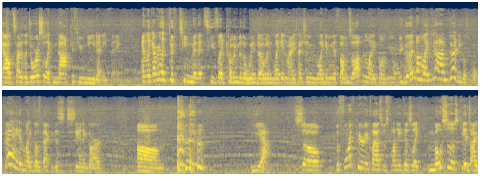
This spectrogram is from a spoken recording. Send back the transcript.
outside of the door. So like, knock if you need anything." And like every like 15 minutes, he's like coming to the window and like getting my attention, like giving me a thumbs up and like, going, "You, you good?" And I'm like, "Yeah, I'm good." He goes, "Okay," and like goes back to just standing guard. Um, yeah. So the fourth period class was funny because like most of those kids, I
